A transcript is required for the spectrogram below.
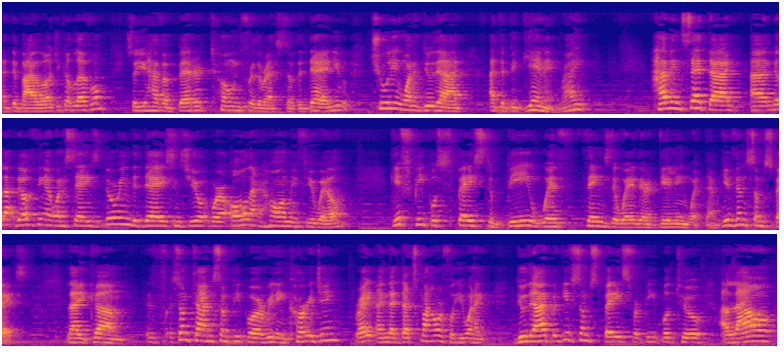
at the biological level, so you have a better tone for the rest of the day, and you truly want to do that at the beginning, right? Having said that, uh, the, the other thing I want to say is during the day, since you we're all at home, if you will, give people space to be with things the way they're dealing with them. Give them some space. Like um, sometimes some people are really encouraging, right? And that, that's powerful. You want to do that, but give some space for people to allow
